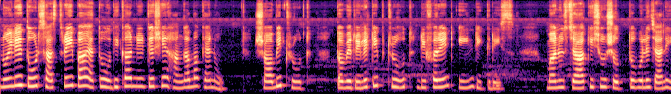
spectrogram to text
নইলে তোর শাস্ত্রেই বা এত অধিকার নির্দেশের হাঙ্গামা কেন? সবই ট্রুথ তবে relative truth different in degrees মানুষ যা কিছু সত্য বলে জানে,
